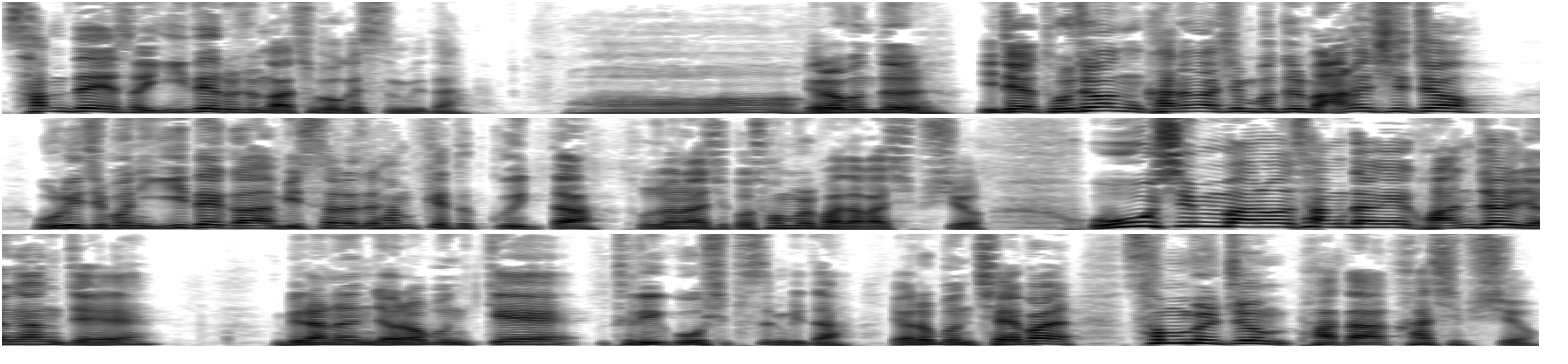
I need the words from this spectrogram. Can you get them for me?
3대에서 2대로 좀 낮춰보겠습니다. 아. 여러분들 이제 도전 가능하신 분들 많으시죠? 우리 집은 2대가 미스터라드 함께 듣고 있다. 도전하시고 선물 받아가십시오. 50만 원 상당의 관절 영양제 미라는 여러분께 드리고 싶습니다. 여러분 제발 선물 좀 받아가십시오.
